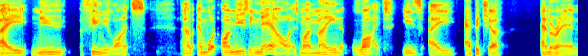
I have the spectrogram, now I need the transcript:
a new a few new lights. Um, and what I'm using now as my main light is a Aputure Amaran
